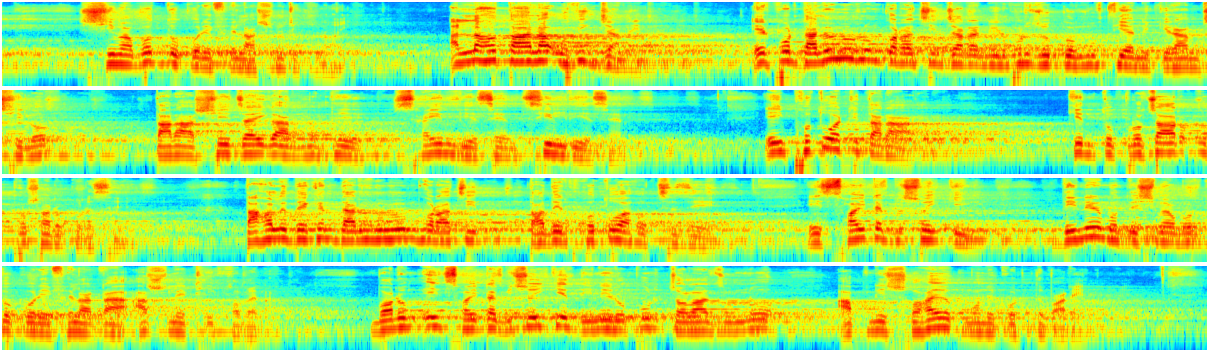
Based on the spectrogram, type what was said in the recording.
সীমাবদ্ধ করে ফেলা সঠিক নয়। আল্লাহ তাআলা অধিক জানেন। এরপর দারুল উলুম করাচির যারা নির্ভরযোগ্য মুফতিয়ানি কিরাম ছিল, তারা সেই জায়গার মধ্যে সাইন দিয়েছেন, সিল দিয়েছেন। এই ফতুয়াটি তারা কিন্তু প্রচার ও প্রসারও করেছে। তাহলে দেখেন দারুল উলুম করাচি তাদের ফতুয়া হচ্ছে যে এই ছয়টা বিষয়কেই দিনের মধ্যে সীমাবদ্ধ করে ফেলাটা আসলে ঠিক হবে না। বরং এই ছয়টা বিষয়কে দিনের উপর চলার জন্য আপনি সহায়ক মনে করতে পারেন।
